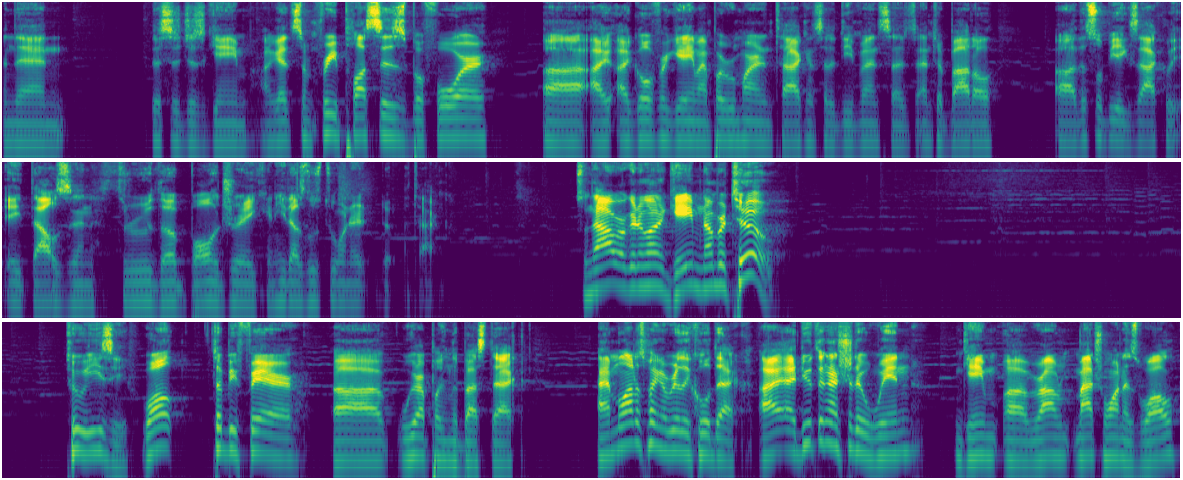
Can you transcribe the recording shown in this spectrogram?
And then this is just game. I get some free pluses before uh, I, I go for game. I put Roomheart in attack instead of defense as enter battle. Uh, this will be exactly 8,000 through the Ball Drake, and he does lose 200 attack. So now we're going to go to game number two. Too easy. Well, to be fair, uh, we are playing the best deck. And Milano's playing a really cool deck. I, I do think I should have win game uh, round match one as well.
